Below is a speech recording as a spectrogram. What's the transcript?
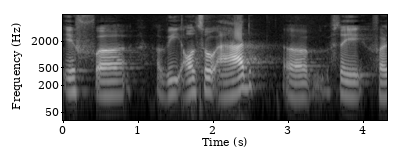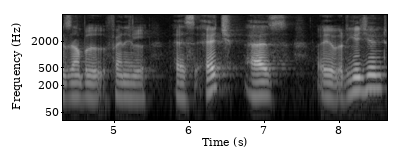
if uh, we also add uh, say for example phenyl SH as a reagent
